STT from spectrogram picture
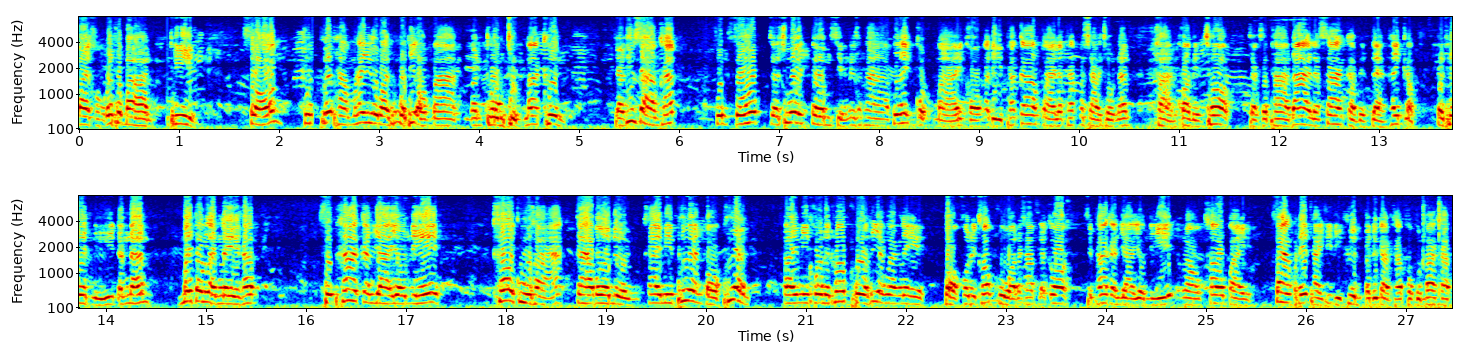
บายของรัฐบาลที่สองคุณเพื่อทำให้นโยบายทั้งหมดที่ออกมามันตรงจุดมากขึ้น อย่างที่สามครับคุณโฟกจะช่วยเติมเสียงในสภาเพื่อให้กฎหมายของอดีตพรรคก้าวไกลและพรรคประชาชนนั้น ผ่านความเห็นชอบจากสภาได้และสร้างการเปลี่ยนแปลงให้กับประเทศนี้ ดังนั้น ไม่ต้องลังเลครับ 15 กันยายนนี้ เข้าคูหากาเบอร์หนึ่งใครมีเพื่อนบอกเพื่อน ใครมีคนในครอบครัวที่ยังลังเลบอกคนในครอบครัวนะครับ แล้วก็ 15 กันยายนนี้เราเข้าไปสร้างประเทศไทยที่ดีขึ้นไปด้วยกันครับขอบคุณมากครับ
